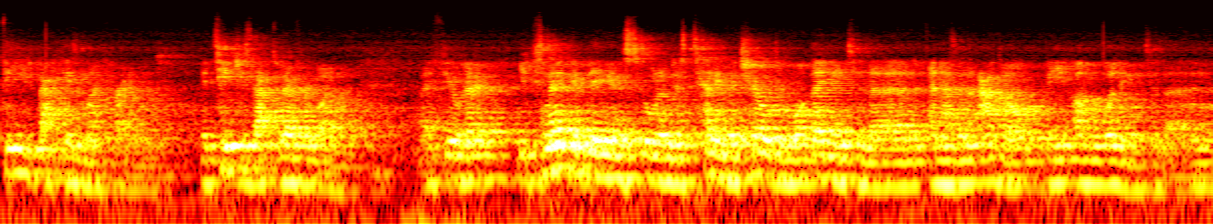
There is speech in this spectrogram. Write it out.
feedback is my friend. It teaches that to everyone. If you're going to, it's no good being in a school and just telling the children what they need to learn, and as an adult be unwilling to learn.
